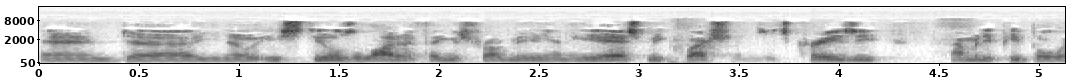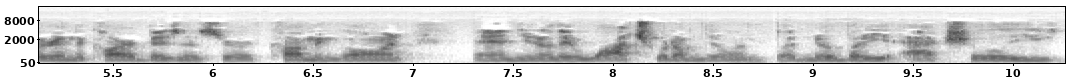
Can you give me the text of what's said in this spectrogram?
and uh you know, he steals a lot of things from me and he asks me questions. It's crazy how many people are in the car business or have come and gone and you know, they watch what I'm doing, but nobody actually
